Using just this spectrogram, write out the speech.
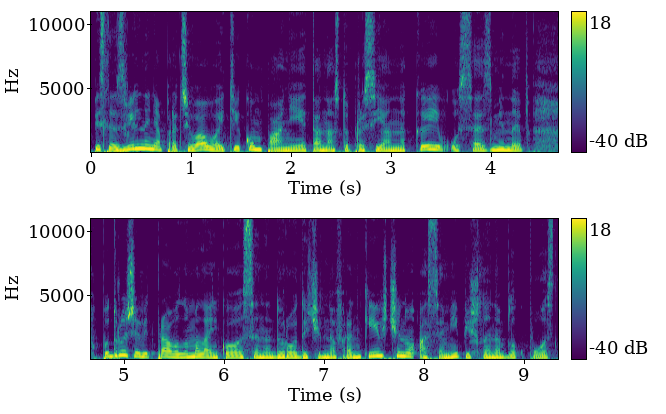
Після звільнення працював в it компанії та наступ росіян на Київ усе змінив. Подружжя відправили маленького сина до родичів на Франківщину, а самі пішли на блокпост.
